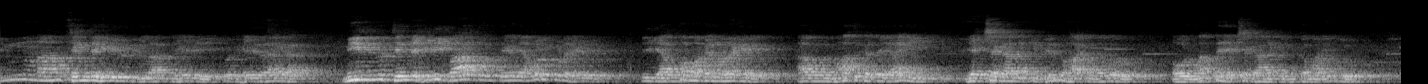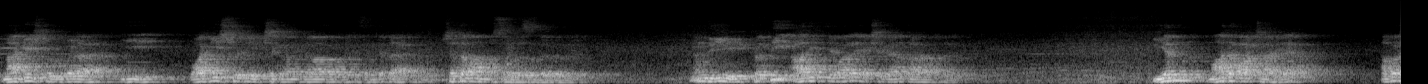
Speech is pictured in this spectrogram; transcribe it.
ಇನ್ನು ನಾನು ಚೆಂಡೆ ಹಿಡಿಯುವುದಿಲ್ಲ ಅಂತ ಹೇಳಿ ಇವರು ಹೇಳಿದಾಗ, ನೀನಿನ್ನು ಚೆಂಡೆ ಹಿಡಿಬಾರದು ಅಂತ ಹೇಳಿ ಅವರು ಕೂಡ ಹೀಗೆ ಅಪ್ಪ ಮಗನೊಳಗೆ ಆ ಒಂದು ಮಾತುಕತೆಯಾಗಿ ಯಕ್ಷಗಾನಕ್ಕೆ ಬೆನ್ನು ಹಾಕಿದವರು, ಅವರು ಮತ್ತೆ ಯಕ್ಷಗಾನಕ್ಕೆ ಮುಖ ಮಾಡಿದ್ದು ನಾಗೇಶ್ ಪ್ರಭುಗಳ ಈ ವಾಗೀಶ್ವರಿ ಯಕ್ಷಗಾನ ಕಲಾವರ್ಧಕ ಸಂಘದ ಶತಮಾನೋತ್ಸವದ ಸಂದರ್ಭದಲ್ಲಿ. ನಮ್ದು ಇಲ್ಲಿ ಪ್ರತಿ ಆದಿತ್ಯವಾರ ಯಕ್ಷಗಾನ ತಾಳಮದ್ದಲೆ ಎನ್. ಮಾಧವಾಚಾರ್ಯ ಅವರ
